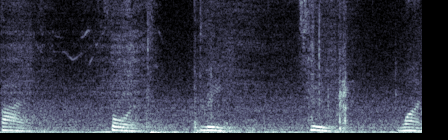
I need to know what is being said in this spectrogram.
Five, four, three, two, one.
